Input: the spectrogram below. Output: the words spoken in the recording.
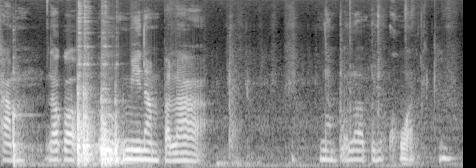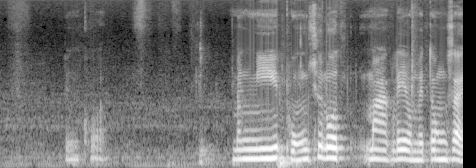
ทำแล้วก็เออมีน้ำปลาน้ำปลาเป็นขวด เป็นขวด มันมีผงชูรสมากแล้วไม่ต้องใส่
